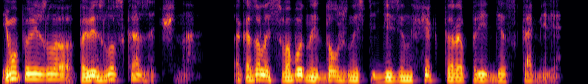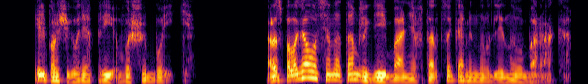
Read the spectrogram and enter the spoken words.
Ему повезло, повезло сказочно. Оказалась свободная должность дезинфектора при дескамере, или, проще говоря, при вышибойке. Располагалась она там же, где и баня, в торце каменного длинного барака.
